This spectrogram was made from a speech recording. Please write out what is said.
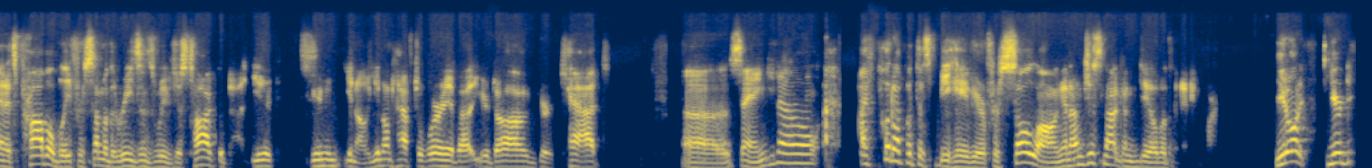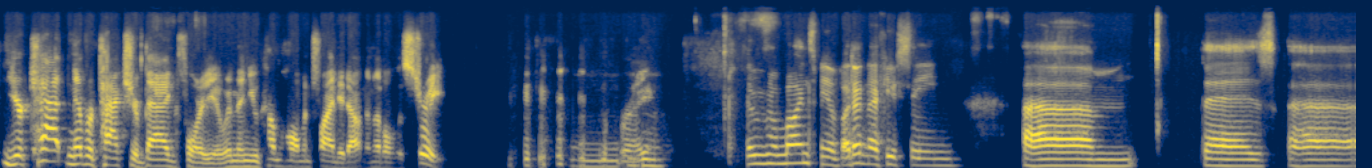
And it's probably for some of the reasons we've just talked about. You you you know you don't have to worry about your dog or cat uh, saying you know i've put up with this behavior for so long and i'm just not going to deal with it anymore. You don't your your cat never packs your bag for you and then you come home and find it out in the middle of the street right. Mm-hmm. it reminds me of i don't know if you've seen um there's uh,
